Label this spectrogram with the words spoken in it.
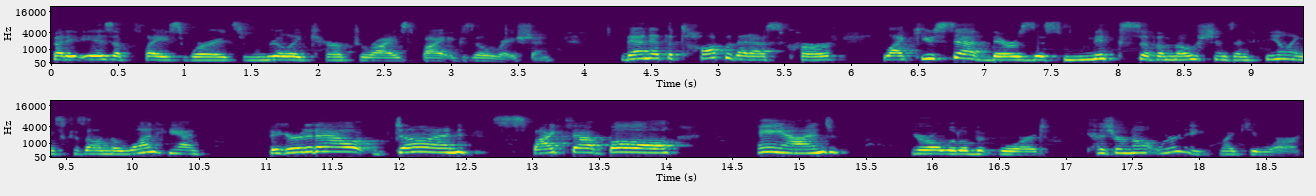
But it is a place where it's really characterized by exhilaration. Then at the top of that S curve, like you said, there's this mix of emotions and feelings because on the one hand, figured it out, done, spike that ball, and you're a little bit bored because you're not learning like you were.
